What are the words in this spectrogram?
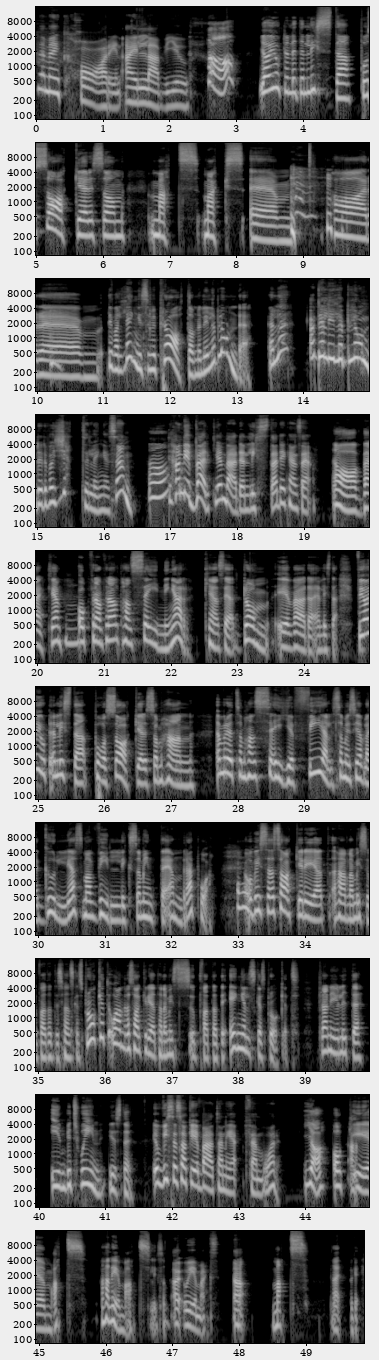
Nej men Karin, I love you. Ja, jag har gjort en liten lista på saker som Mats, Max ehm, har... ehm, det var länge sedan vi pratade om den lille blonde, eller? Ja, den lille blonde, det var jättelänge sedan. Ja, Han är verkligen värd en lista, det kan jag säga. ja verkligen. Och framförallt hans sägningar kan jag säga, de är värda en lista. För jag har gjort en lista på saker som han, ja, men du vet, som han säger fel, som är så jävla gulliga som man vill liksom inte ändra på. Och vissa saker är att han har missuppfattat det svenska språket och andra saker är att han har missuppfattat det engelska språket. För han är ju lite in between just nu. Och vissa saker är bara att han är fem år. Ja, och är Mats. Han är Mats liksom. Ja, Och är Max. Ja. Mats. Nej, okej.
